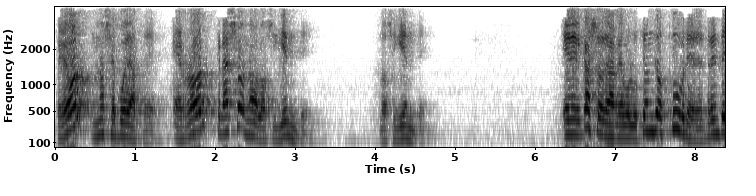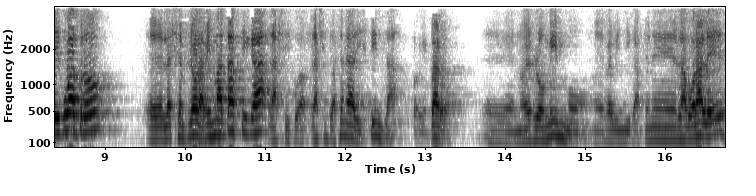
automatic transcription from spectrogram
Peor no se puede hacer. Error craso, no, lo siguiente. Lo siguiente. En el caso de la Revolución de Octubre del 34, eh, les empleó la misma táctica, la, situa- la situación era distinta, porque claro, eh, no es lo mismo eh, reivindicaciones laborales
